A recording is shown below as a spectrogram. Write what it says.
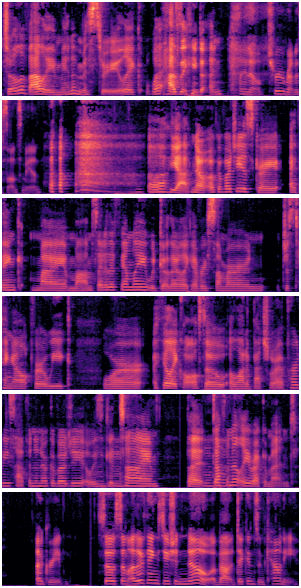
Joe LaValle, man of mystery. Like, what hasn't he done? I know, true Renaissance man. Uh, yeah, no, Okoboji is great. I think my mom's side of the family would go there like every summer and just hang out for a week. Or I feel like also a lot of bachelorette parties happen in Okoboji. Always a good time. But mm-hmm. definitely recommend. Agreed. So, some other things you should know about Dickinson County.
